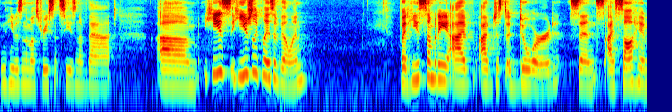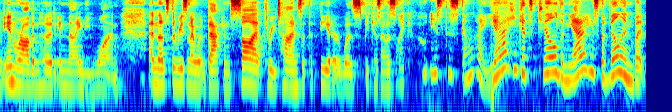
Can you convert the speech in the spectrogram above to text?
and he was in the most recent season of that. Um, he's he usually plays a villain, but he's somebody I've I've just adored since I saw him in Robin Hood in '91, and that's the reason I went back and saw it three times at the theater was because I was like, who is this guy? Yeah, he gets killed, and yeah, he's the villain, but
